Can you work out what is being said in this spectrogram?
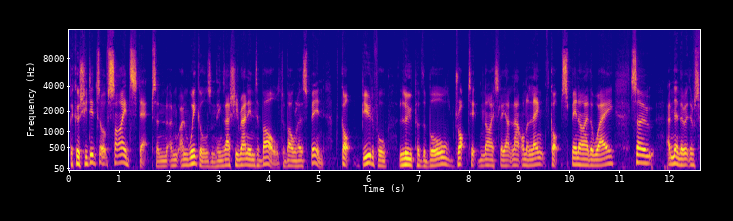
because she did sort of side steps and, and, and wiggles and things as she ran into bowl to bowl her spin. Got beautiful loop of the ball, dropped it nicely on a length, got spin either way. So and then there, were, there was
